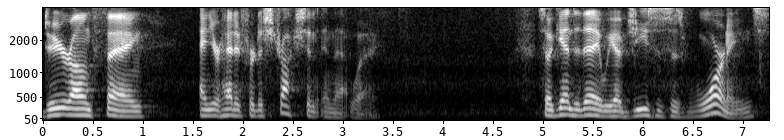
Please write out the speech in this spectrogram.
do your own thing, and you're headed for destruction in that way. So, again, today we have Jesus' warnings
